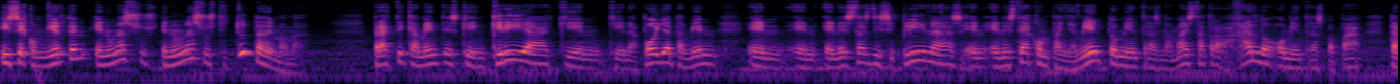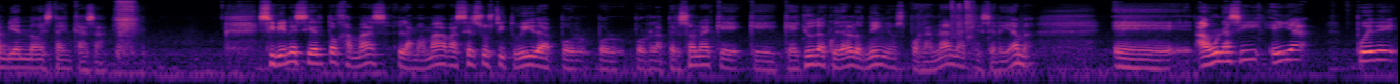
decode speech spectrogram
y se convierten en una, en una sustituta de mamá prácticamente es quien cría, quien, quien apoya también en, en, en estas disciplinas, en, este acompañamiento mientras mamá está trabajando o mientras papá también no está en casa. Si bien es cierto, jamás la mamá va a ser sustituida por, por, por la persona que, que, que, ayuda a cuidar a los niños, por la nana que se le llama, eh, aún así ella puede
